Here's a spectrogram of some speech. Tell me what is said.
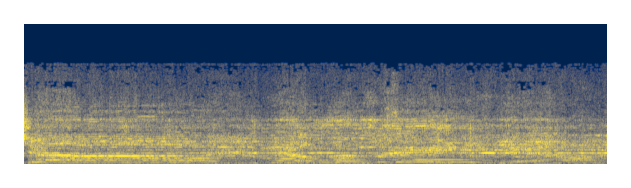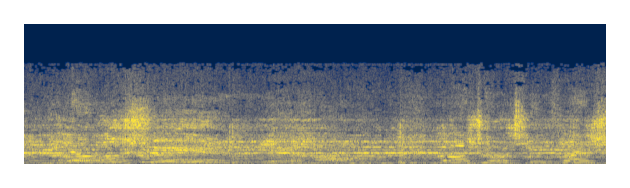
笑。让我醉也好，让我睡也好，把愁情烦事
